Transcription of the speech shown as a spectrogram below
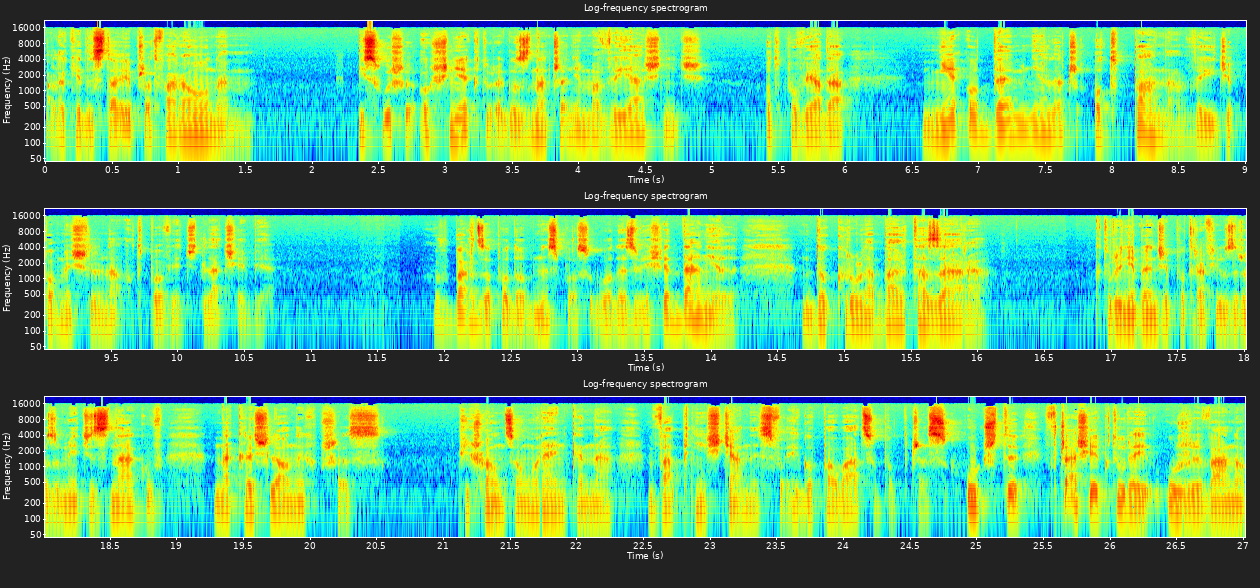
ale kiedy staje przed faraonem i słyszy o śnie, którego znaczenie ma wyjaśnić, odpowiada: Nie ode mnie, lecz od Pana wyjdzie pomyślna odpowiedź dla ciebie. W bardzo podobny sposób odezwie się Daniel do króla Baltazara, który nie będzie potrafił zrozumieć znaków nakreślonych przez piszącą rękę na wapnie ściany swojego pałacu podczas uczty, w czasie której używano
